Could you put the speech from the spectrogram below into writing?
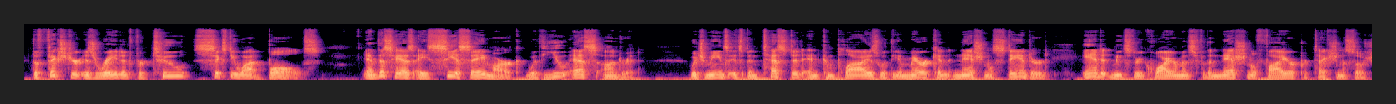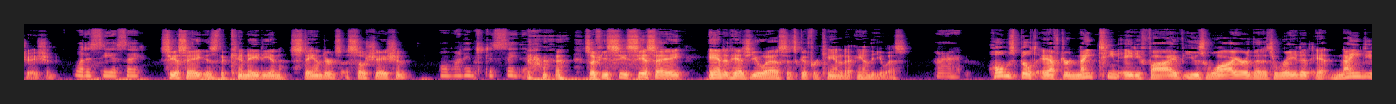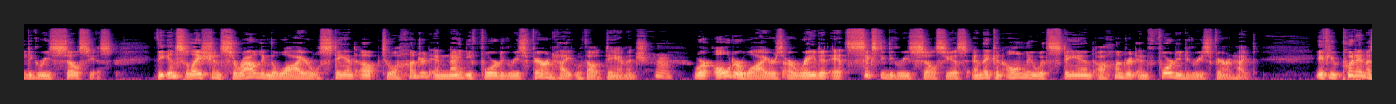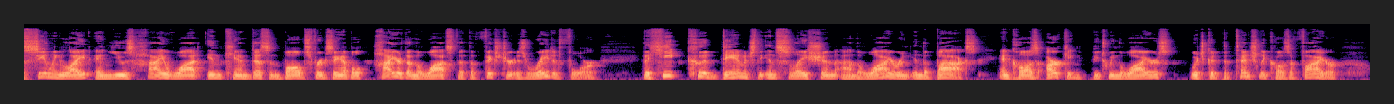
The fixture is rated for two 60 watt bulbs, and this has a CSA mark with US under it, which means it's been tested and complies with the American National Standard and it meets the requirements for the National Fire Protection Association. What is CSA? CSA is the Canadian Standards Association. Well, why didn't you just say that? so if you see CSA and it has US, it's good for Canada and the US. All right. Homes built after 1985 use wire that is rated at 90 degrees Celsius. The insulation surrounding the wire will stand up to 194 degrees Fahrenheit without damage, Hmm. where older wires are rated at 60 degrees Celsius and they can only withstand 140 degrees Fahrenheit. If you put in a ceiling light and use high watt incandescent bulbs, for example, higher than the watts that the fixture is rated for, the heat could damage the insulation on the wiring in the box and cause arcing between the wires, which could potentially cause a fire,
